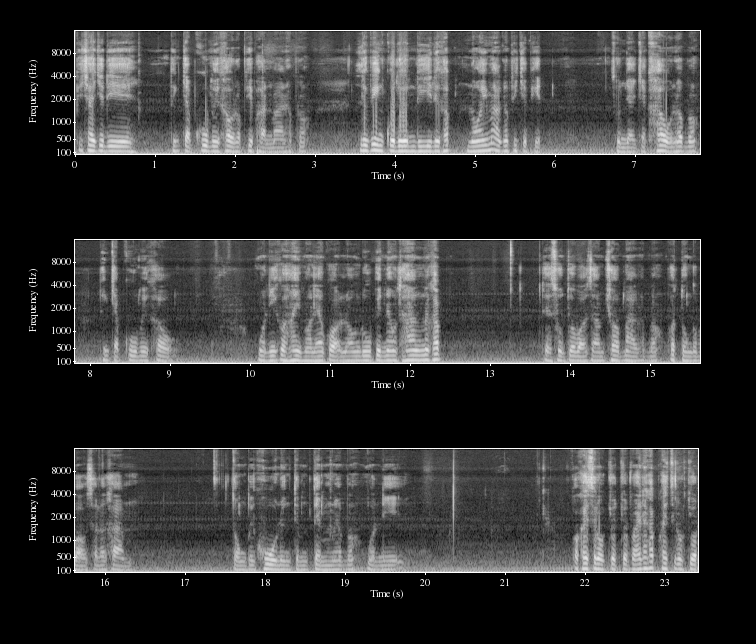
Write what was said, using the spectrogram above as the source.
พี่ชายจะดีถึงจับคู่ไม่เข้าครับที่ผ่านมาครับเนาะเรียกวิ่งกว่าเดินดีเลยครับ น้อยมากครับที่จะผิด ส่วนใหญ่จะเข้านะครับเนาะถึงจับคู่ไม่เข้า วันนี้ก็ให้มาแล้วก็ลองดูเป็นแนวทางนะครับ แต่ส่วนตัวเบาสามชอบมากครับเนาะเพราะตรงกับเบาสารคาม ตรงไปคู่หนึ่งเต็มๆนะครับเนาะวันนี้ ก็ใครสะดวกจดจดไว้นะครับ ใครสะดวกจด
